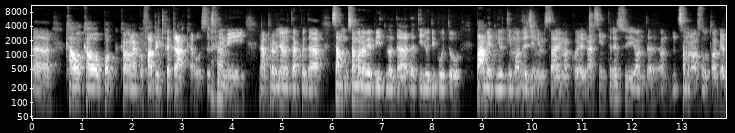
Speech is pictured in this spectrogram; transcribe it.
uh, kao, kao, kao onako fabrička traka u suštini Aha. napravljeno, tako da samo, samo nam je bitno da, da ti ljudi budu pametni u tim određenim stvarima koje nas interesuju i onda on, samo na osnovu toga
